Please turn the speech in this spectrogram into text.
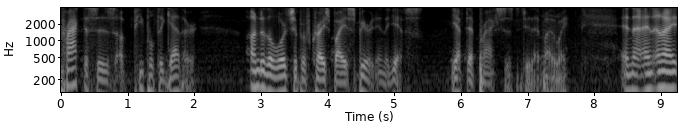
practices of people together under the lordship of Christ by His Spirit in the gifts. You have to have practices to do that, by the way. And that, and, and I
